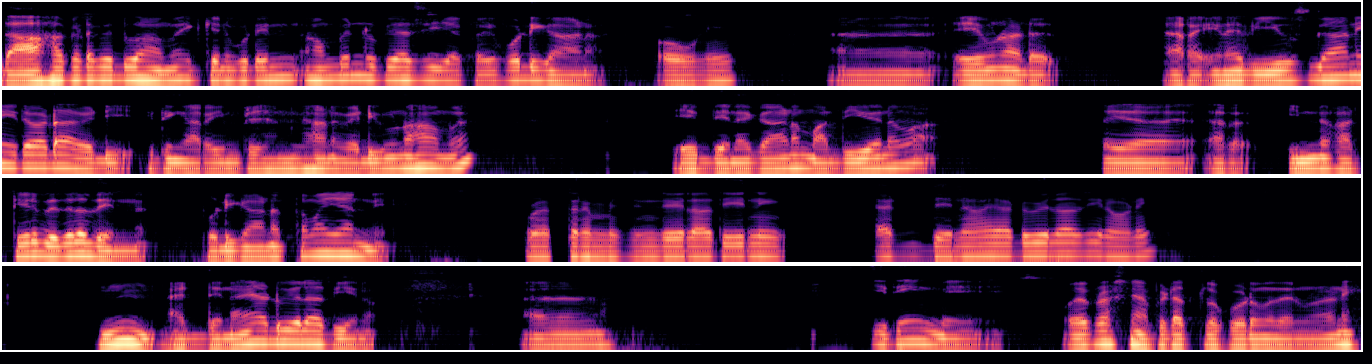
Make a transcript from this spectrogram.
දාහකට බෙදුවහම එකෙනෙකුටෙන් හම්බෙන් රුපියසියකයි පොඩි ගාන ඔවුනේ ඒ වුණට ඇර එන වියස් ගාන ඉට වඩා වැඩි. ඉතින් අර ඉම්ප්‍රෂන් ගාන වැඩි වුණහම ඒ දෙන ගාන මදි වෙනවා. අර ඉන්න කට්ටියට බෙදල දෙන්න. පොඩි ගානත් තමයි යන්නේ ගොඩත්තර මෙතින් දේලා තියෙන ඇඩ් දෙනා අඩු වෙලා ති නොනේ ඇඩ් දෙන අඩු වෙලා තියෙනවා. ඉතින් මේ ඔය ප්‍රශ්න අපිටත් ලොකොටම දෙන්නනේ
